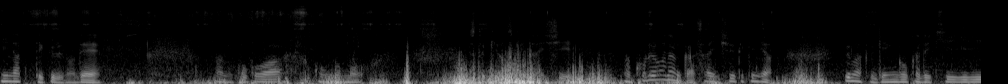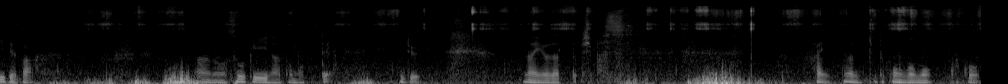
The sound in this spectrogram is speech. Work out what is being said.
になってくるのであのここは今後もちょっと気をつけたいし、まあ、これをなんか最終的にはうまく言語化できればあのすごくいいなと思っている内容だったりします。はい、なのでちょっと今後もここ、ち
